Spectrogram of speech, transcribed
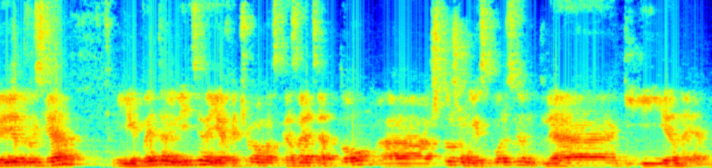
Привет, друзья! И в этом видео я хочу вам рассказать о том, а, что же мы используем для гигиены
